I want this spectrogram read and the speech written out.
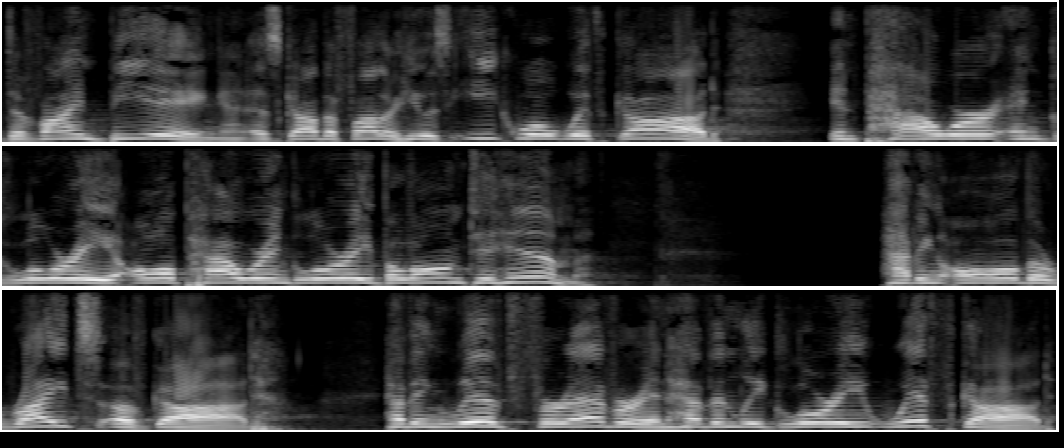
divine being as God the Father. He was equal with God in power and glory. All power and glory belong to him. Having all the rights of God, having lived forever in heavenly glory with God,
